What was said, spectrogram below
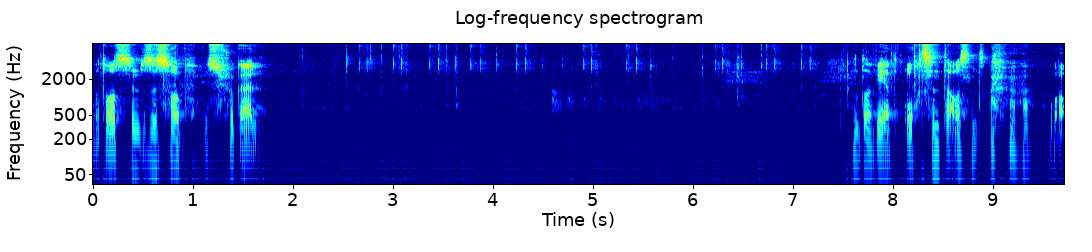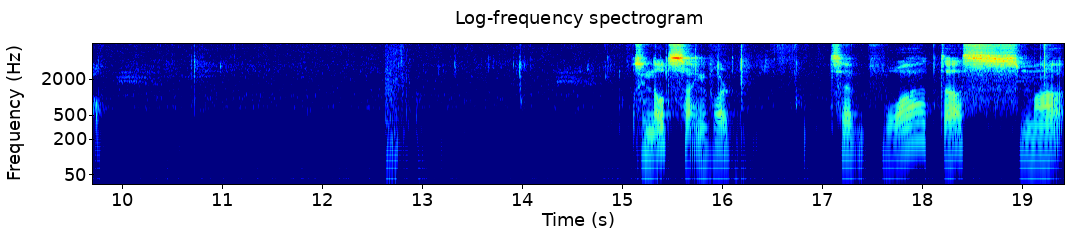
Aber trotzdem, dass ich es habe, ist schon geil. und der Wert 18.000. wow. Was ich noch zeigen wollte, war, dass man,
